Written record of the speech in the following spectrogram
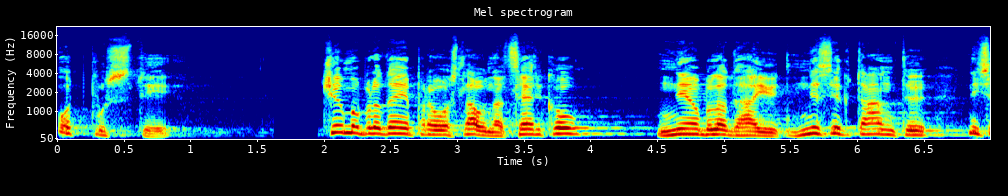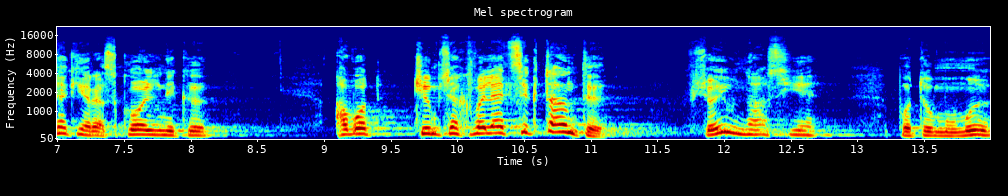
Отпусти. Чим обладає православна церква? Не обладають ні сектанти, ні всякі розкольники. А от чимся хвалять сектанти, все і в нас є. Тому ми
